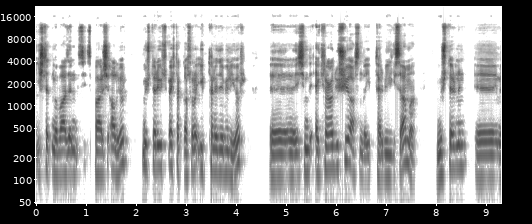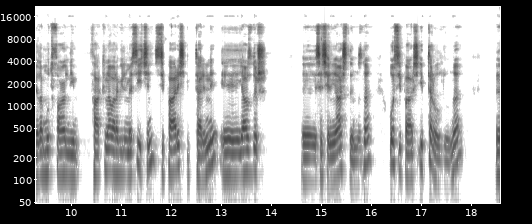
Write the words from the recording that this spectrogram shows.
işletme bazen si siparişi alıyor, müşteri 3-5 dakika sonra iptal edebiliyor. Eee, şimdi ekrana düşüyor aslında iptal bilgisi ama müşterinin, eee, ya da mutfağın diyeyim farkına varabilmesi için sipariş iptalini, eee, yazdır, eee, seçeneği açtığımızda o sipariş iptal olduğunda, eee,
